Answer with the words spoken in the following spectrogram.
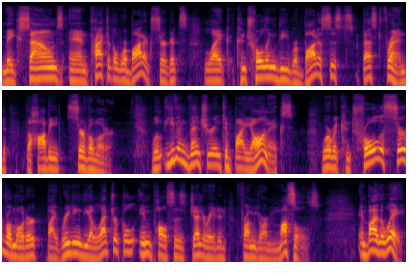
make sounds, and practical robotics circuits like controlling the roboticist's best friend, the hobby servo motor. We'll even venture into bionics, where we control a servo motor by reading the electrical impulses generated from your muscles. And by the way,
